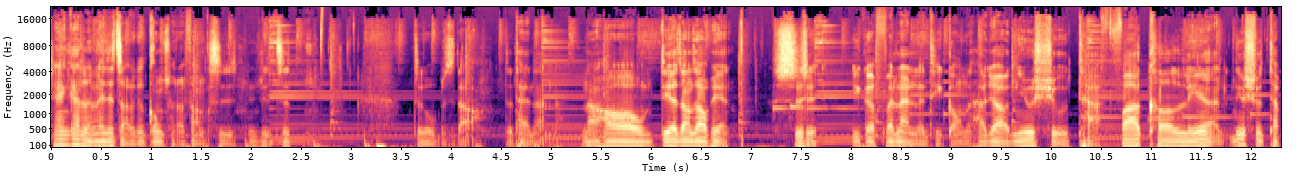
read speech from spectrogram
现在应该人类在找一个共存的方式，就觉得这这个我不知道，这太难了。然后第二张照片是一个芬兰人提供的，他叫 New Shuta Fakolian，New Shuta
